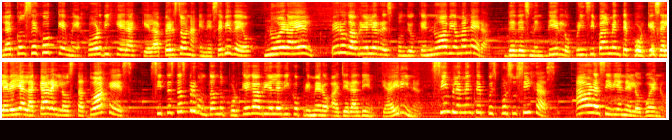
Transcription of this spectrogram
le aconsejó que mejor dijera que la persona en ese video no era él, pero Gabriel le respondió que no había manera de desmentirlo, principalmente porque se le veía la cara y los tatuajes. Si te estás preguntando por qué Gabriel le dijo primero a Geraldine que a Irina, simplemente pues por sus hijas. Ahora sí viene lo bueno.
